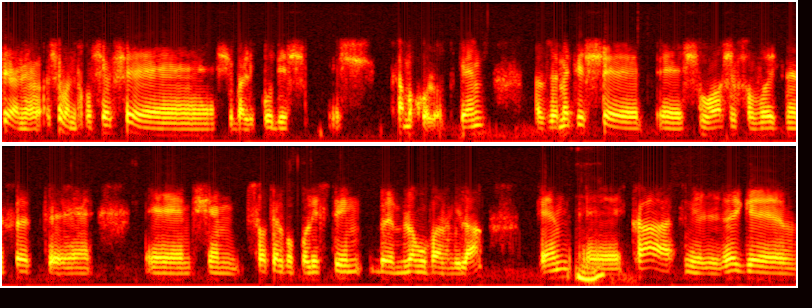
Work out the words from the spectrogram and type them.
תראה, אני, שוב, אני חושב ש, שבליכוד יש, יש כמה קולות, כן? אז באמת יש uh, שורה של חברי כנסת שהם סוציאל פופוליסטים במלוא מובן המילה, כן? כת, מירי רגב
